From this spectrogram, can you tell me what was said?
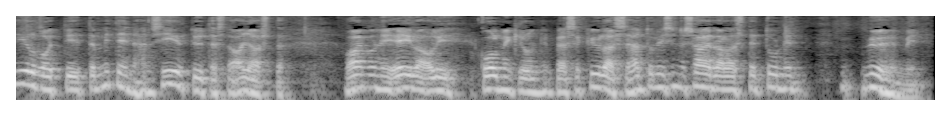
ilmoitti, että miten hän siirtyy tästä ajasta. Vaimoni Eila oli kolmen kilometrin päässä kylässä. Hän tuli sinne sairaalaan sitten tunnin myöhemmin.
